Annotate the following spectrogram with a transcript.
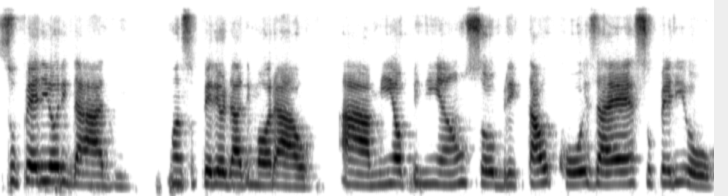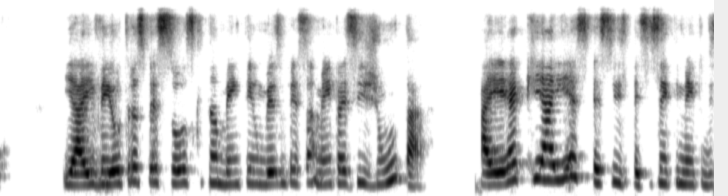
superioridade, uma superioridade moral. a minha opinião sobre tal coisa é superior. E aí vem outras pessoas que também têm o mesmo pensamento, aí se junta Aí é que aí esse, esse sentimento de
